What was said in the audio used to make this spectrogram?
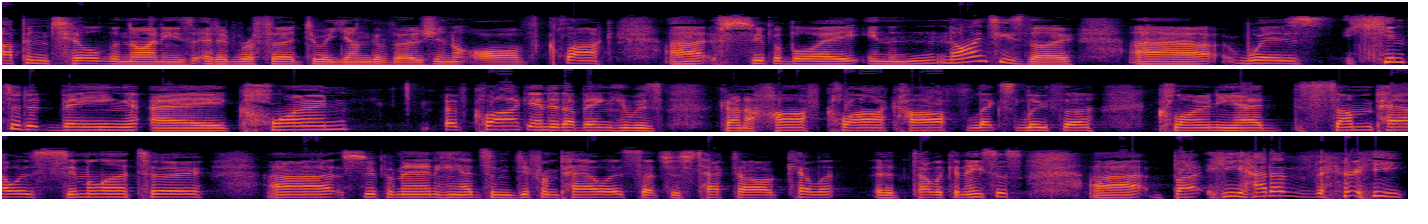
up until the 90s, it had referred to a younger version of Clark. Uh, Superboy in the 90s, though, uh, was hinted at being a clone of Clark ended up being he was kind of half Clark, half Lex Luthor clone. He had some powers similar to uh, Superman. He had some different powers, such as tactile uh, telekinesis, uh, but he had a very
